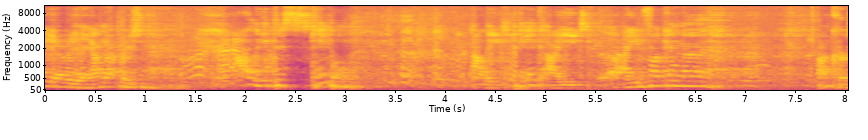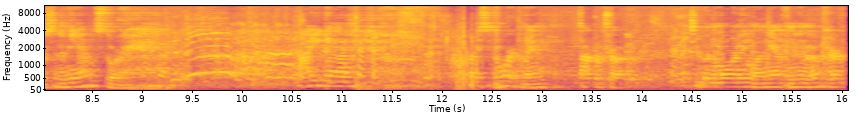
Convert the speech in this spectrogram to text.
I eat everything, I'm not preaching. I'll eat this cable. I'll eat pig, I eat, uh, I eat fucking, uh, I'm cursing in the Apple store. I eat, uh, price of pork, man. Taco truck. Two in the morning, one in the afternoon, I don't care.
